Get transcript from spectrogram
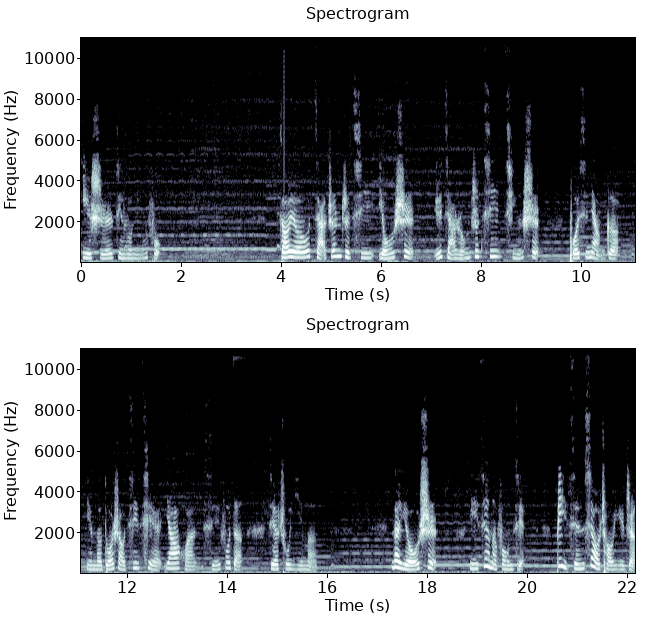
一时进入宁府。早有贾珍之妻尤氏与贾蓉之妻秦氏，婆媳两个引了多少姬妾、丫鬟、媳妇等，皆出仪门。那尤氏一见了凤姐，必先笑嘲一阵。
